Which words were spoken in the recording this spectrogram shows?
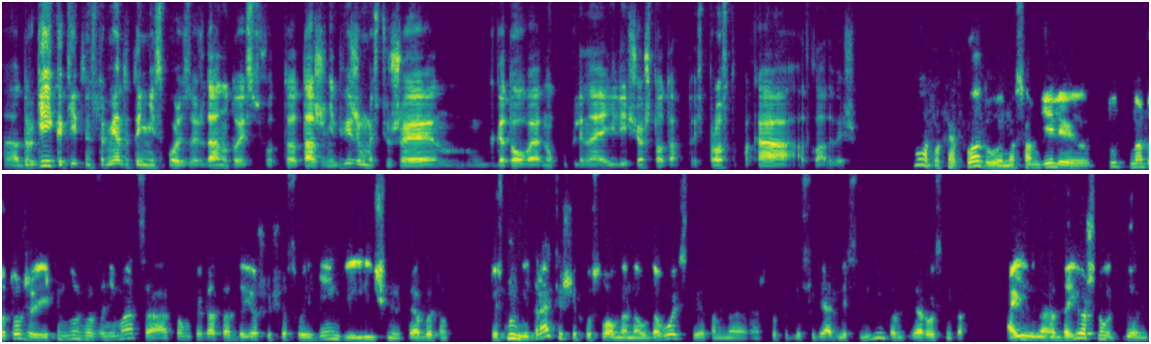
А, Другие какие-то инструменты ты не используешь, да? Ну, то есть вот э, та же недвижимость уже готовая, ну, купленная или еще что-то. То есть просто пока откладываешь. Ну, пока откладываю, на самом деле, тут надо тоже, этим нужно заниматься, а о том, когда ты отдаешь еще свои деньги личные, ты об этом, то есть, ну, не тратишь их условно на удовольствие, там, на что-то для себя, для семьи, там, для родственников, а именно отдаешь, ну, блин,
